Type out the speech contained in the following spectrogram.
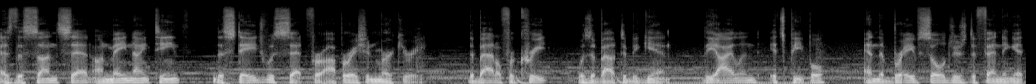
As the sun set on May 19th, the stage was set for Operation Mercury. The battle for Crete was about to begin. The island, its people, and the brave soldiers defending it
